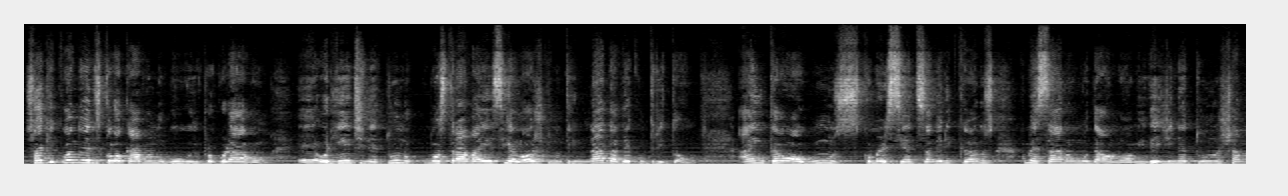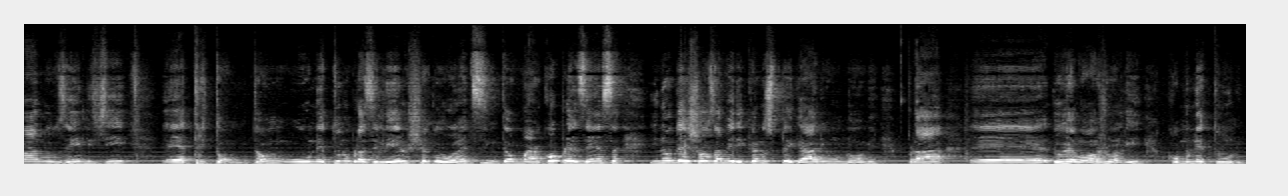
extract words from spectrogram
Só que quando eles colocavam no Google e procuravam é, Oriente Netuno, mostrava esse relógio que não tem nada a ver com Triton. Aí então alguns comerciantes americanos começaram a mudar o nome, em vez de Netuno, chamaram eles de é, Triton. Então o Netuno brasileiro chegou antes, então marcou presença e não deixou os americanos pegarem um nome para é, do relógio ali como Netuno,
